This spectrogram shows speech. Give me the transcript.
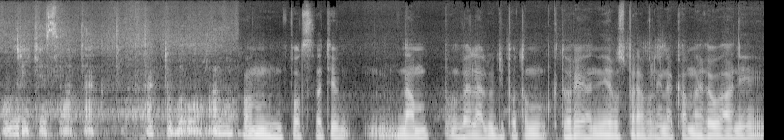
pozrite sa, tak, tak to bolo, áno. On v podstate nám veľa ľudí potom, ktorí ani nerozprávali na kameru, ani,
